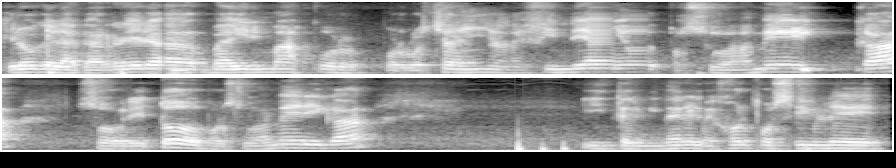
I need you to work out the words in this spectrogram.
creo que la carrera va a ir más por, por los challengers de fin de año, por Sudamérica, sobre todo por Sudamérica, y terminar el mejor posible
